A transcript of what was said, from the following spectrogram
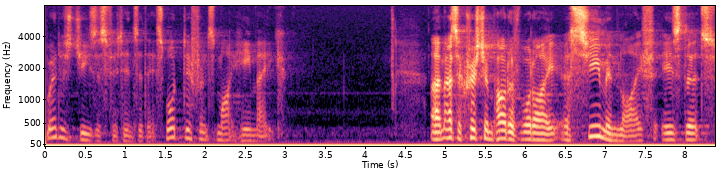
where does Jesus fit into this? What difference might he make? Um, as a Christian, part of what I assume in life is that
